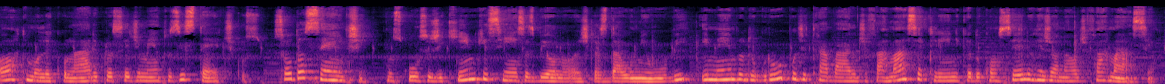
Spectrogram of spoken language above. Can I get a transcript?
ortomolecular e procedimentos estéticos. Sou docente nos cursos de Química e Ciências Biológicas da Uniub e membro do grupo de trabalho de farmácia clínica do Conselho Regional de Farmácia.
